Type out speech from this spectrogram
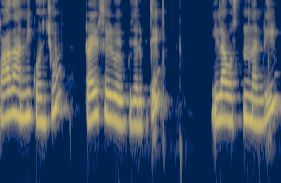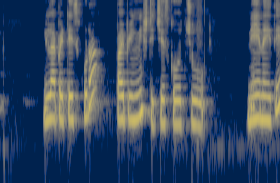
పాదాన్ని కొంచెం రైట్ సైడ్ వైపు జరిపితే ఇలా వస్తుందండి. ఇలా పెట్టేసి కూడా పైపింగ్ని స్టిచ్ చేసుకోవచ్చు. నేనైతే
